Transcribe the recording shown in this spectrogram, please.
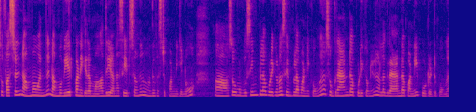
ஸோ ஃபஸ்ட்டு வந்து நம்ம வந்து நம்ம வியர் பண்ணிக்கிற மாதிரியான செட்ஸை வந்து நம்ம வந்து ஃபஸ்ட்டு பண்ணிக்கணும். ஸோ உங்களுக்கு சிம்பிளாக பிடிக்கணும் சிம்பிளாக பண்ணிக்கோங்க. ஸோ கிராண்டாக பிடிக்கும் அப்படின்னா நல்லா கிராண்டாக பண்ணி போட்டுட்டு போங்க.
